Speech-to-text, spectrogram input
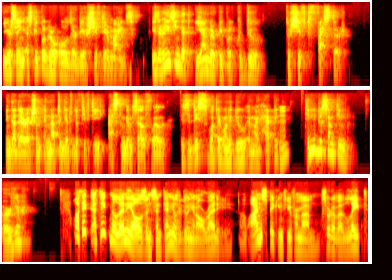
You're saying as people grow older they shift their minds. Is there anything that younger people could do to shift faster in that direction and not to get to the 50 asking themselves well is this what i want to do? Am i happy? Mm-hmm. can you do something earlier Well, I think I think millennials and centennials are doing it already. I'm speaking to you from a sort of a late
